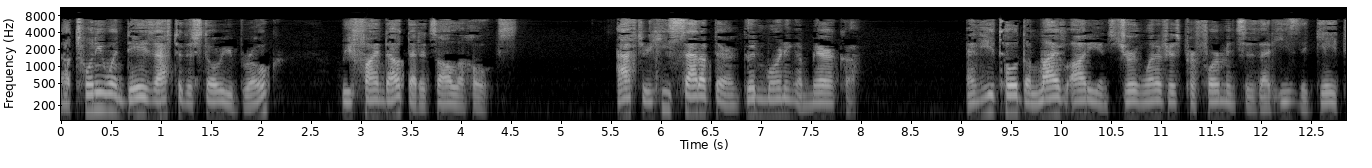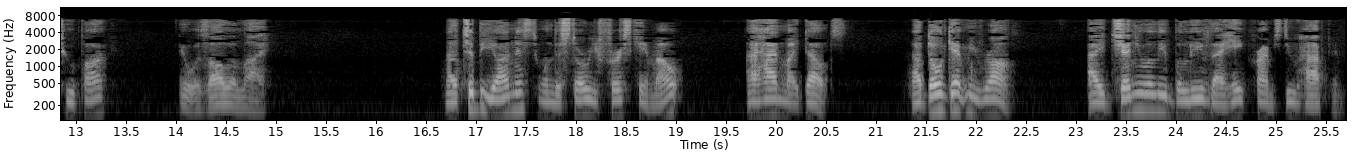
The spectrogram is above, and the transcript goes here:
Now, 21 days after the story broke, we find out that it's all a hoax. After he sat up there in Good Morning America and he told the live audience during one of his performances that he's the gay Tupac, it was all a lie. Now, to be honest, when the story first came out, I had my doubts. Now, don't get me wrong. I genuinely believe that hate crimes do happen,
